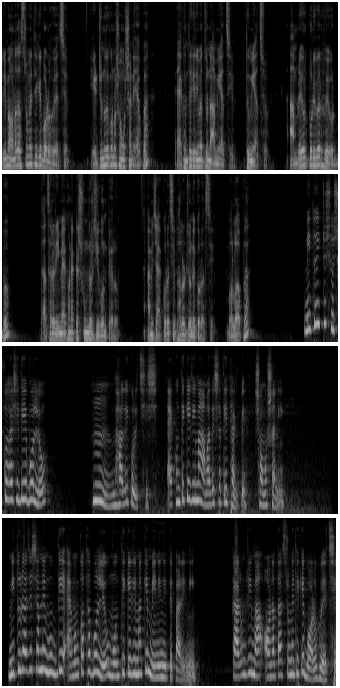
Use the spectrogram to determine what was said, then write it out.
রিমা অনাথ আশ্রমে থেকে বড় হয়েছে। এর জন্য তো কোনো সমস্যা নেই আপা। এখন থেকে রিমার জন্য আমি আছি তুমি আছো। আমরাই ওর পরিবার হয়ে উঠব। তাছাড়া রিমা এখন একটা সুন্দর জীবন পেল। আমি যা করেছি ভালোর জন্য করেছি। বলো আপা। মিতু একটু শুষ্ক হাসি দিয়ে বলল হুম ভালোই করেছিস। এখন থেকে রিমা আমাদের সাথেই থাকবে সমস্যা নেই। মিতু রাজের সামনে মুখ দিয়ে এমন কথা বললেও মন থেকে রিমাকে মেনে নিতে পারেনি। কারণ রিমা অনাথ আশ্রমে থেকে বড় হয়েছে।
